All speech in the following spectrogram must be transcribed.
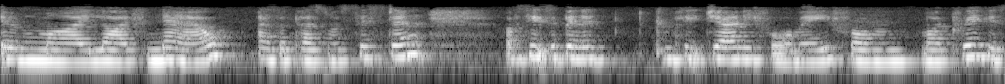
in my life now as a personal assistant. Obviously, it's been a complete journey for me from my previous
